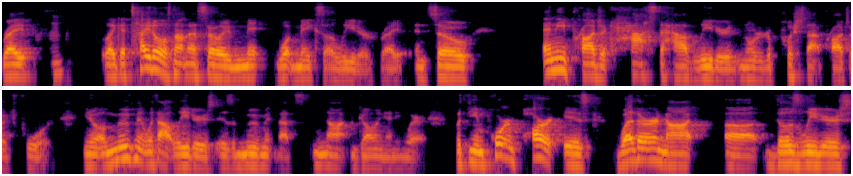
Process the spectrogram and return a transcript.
right? Mm-hmm. Like a title is not necessarily ma- what makes a leader, right? And so any project has to have leaders in order to push that project forward. You know a movement without leaders is a movement that's not going anywhere. But the important part is whether or not uh, those leaders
